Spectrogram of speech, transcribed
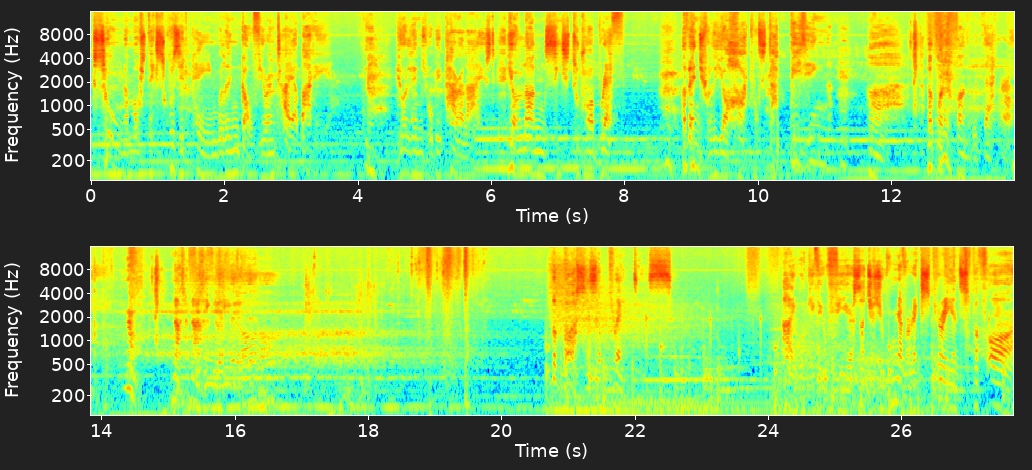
Soon a most exquisite pain will engulf your entire body. Your limbs will be paralyzed, your lungs cease to draw breath. Eventually your heart will stop beating. Ah, but what fun would that be? Not a fitting death. The boss's apprentice give you fear such as you've never experienced before.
